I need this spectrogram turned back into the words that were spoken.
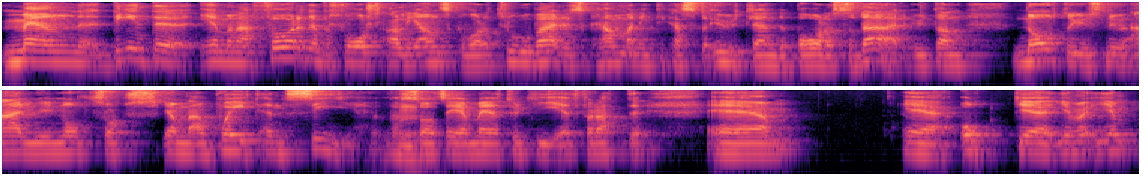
Men det är inte, jag menar, för att en försvarsallians ska vara trovärdig så kan man inte kasta ut länder bara sådär. Utan NATO just nu är ju i något sorts, jag menar, wait and see, mm. så att säga, med Turkiet. För att, eh, eh, och, eh,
